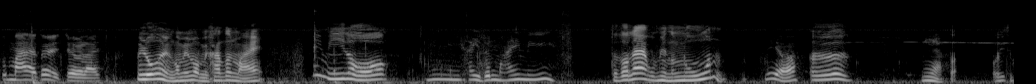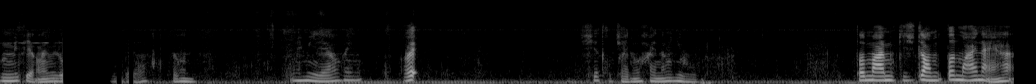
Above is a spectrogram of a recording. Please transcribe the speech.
ต้นไม้อะไรเต้ยเจออะไร ไม่รู้เห็นคอมเมนต์บอกมีข้างต้นไม้ ไม่มีหรอกไม่มีใครอยู่ต้นไม้มี แต่ตอนแรกผมเห็นตรงนู้น นี่เหรอ เออ เนี่ยเอ้ยแต่มันมีเสียงอะไรไม่รู้เดี๋ยวก่อนไม่มีแล้วแม่งเฮ้ย เชี่ยตกใจนึกว่าใครนั่งอยู่ ต้นไม้เมื่อกี้จำต้นไม้ไหนฮะ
